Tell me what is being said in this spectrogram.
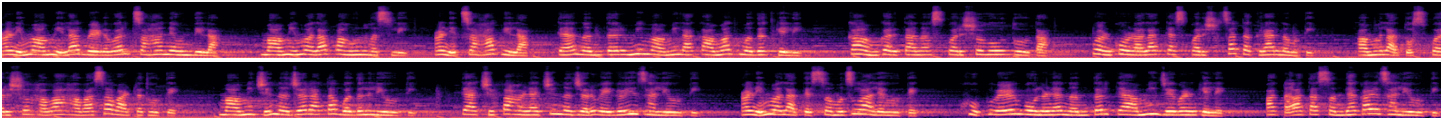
आणि मामीला बेडवर चहा नेऊन दिला. मामी मला पाहून हसली आणि चहा पिला. त्यानंतर मी मामीला कामात मदत केली. काम करताना स्पर्श होत होता पण कोणाला त्या स्पर्शचा तक्रार नव्हती. आम्हाला तो स्पर्श हवा हवासा वाटत होते. मामीची नजर आता बदलली होती. त्याची पाहण्याची नजर वेगळी झाली होती आणि मला ते समजू आले होते. खूप वेळ बोलण्यानंतर त्या आम्ही जेवण केले. आता आता संध्याकाळ झाली होती.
